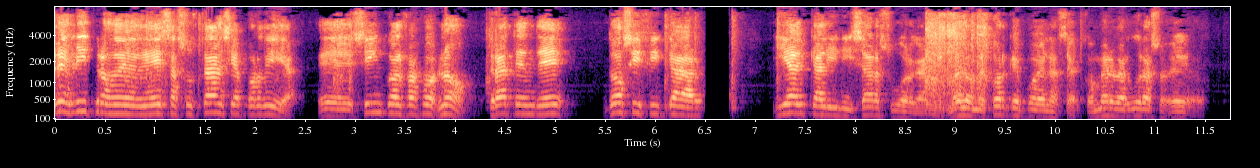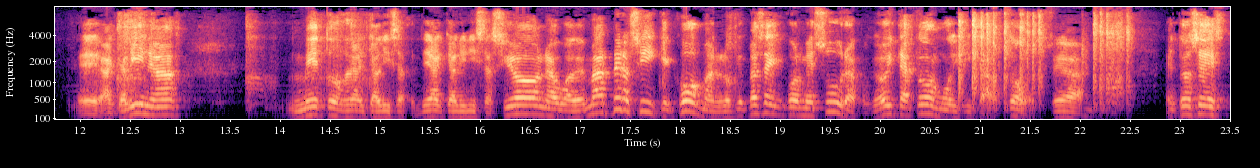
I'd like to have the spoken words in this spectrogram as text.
tres litros de, esa sustancia por día. Eh, cinco alfajores. No, traten de dosificar y alcalinizar su organismo. Es lo mejor que pueden hacer. Comer verduras eh, alcalinas, métodos de, alcalinización, agua de mar, pero sí, que coman, lo que pasa es que con mesura, porque hoy está todo modificado, todo, o sea, entonces,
